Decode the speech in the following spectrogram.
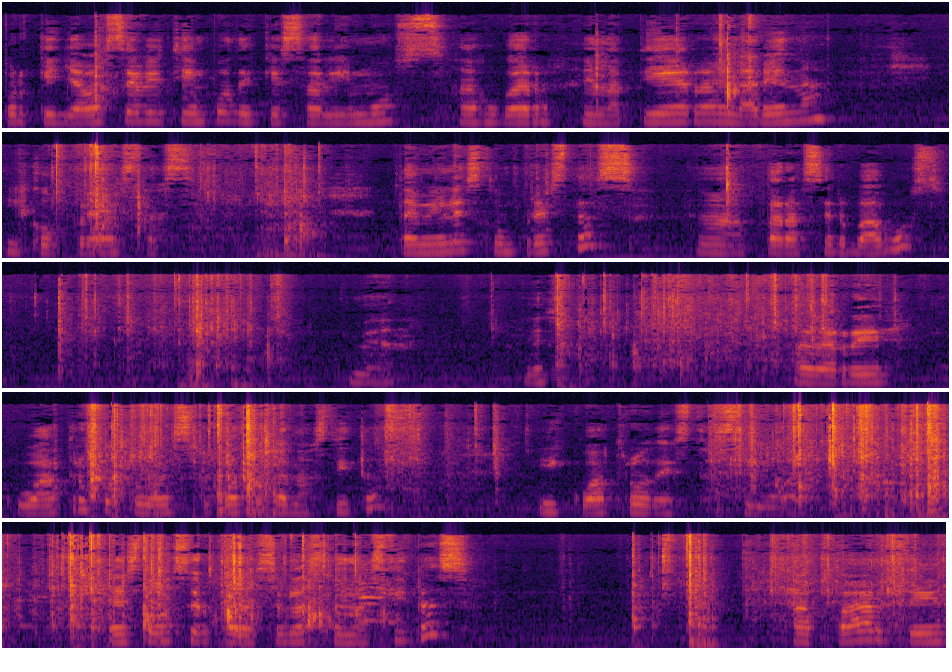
porque ya va a ser el tiempo de que salimos a jugar en la tierra, en la arena. Y compré estas. También les compré estas ah, para hacer babos. Vean, esto. Agarré cuatro porque voy a cuatro canastitas. Y cuatro de estas igual. Esto va a ser para hacer las canastitas aparte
